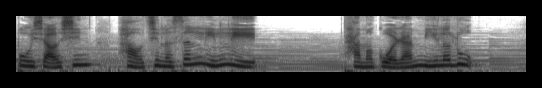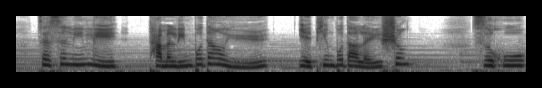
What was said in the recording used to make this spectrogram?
不小心跑进了森林里。他们果然迷了路，在森林里，他们淋不到雨，也听不到雷声，似乎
